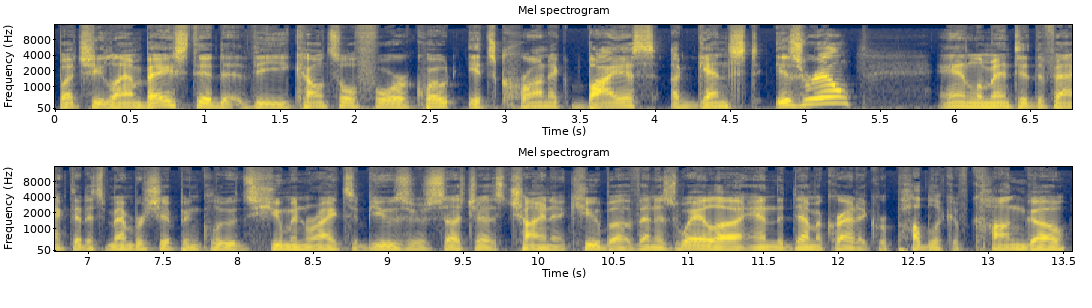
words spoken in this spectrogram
but she lambasted the council for quote its chronic bias against Israel and lamented the fact that its membership includes human rights abusers such as China, Cuba, Venezuela, and the Democratic Republic of Congo.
